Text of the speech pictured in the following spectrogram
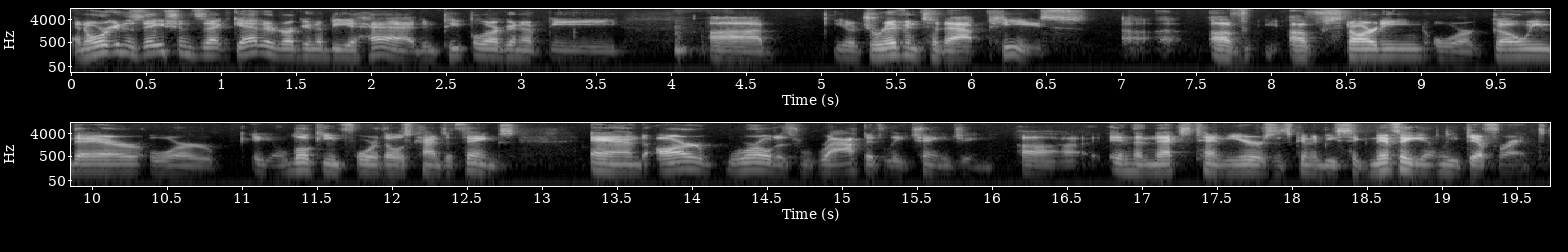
and organizations that get it are going to be ahead and people are going to be uh, you know driven to that piece uh, of of starting or going there or you know, looking for those kinds of things. And our world is rapidly changing. Uh, in the next ten years, it's going to be significantly different.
